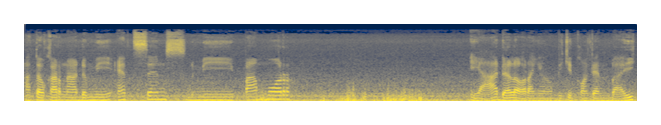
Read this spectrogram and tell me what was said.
Atau karena demi adsense demi pamor ya ada lah orang yang bikin konten baik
